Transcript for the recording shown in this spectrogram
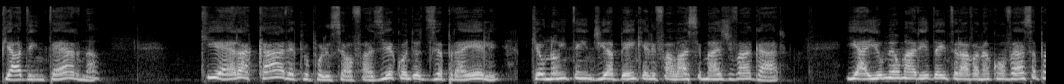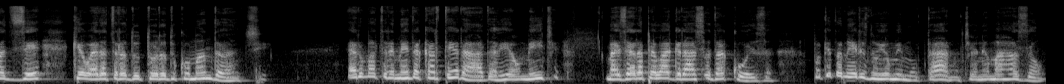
piada interna, que era a cara que o policial fazia quando eu dizia para ele que eu não entendia bem que ele falasse mais devagar. E aí o meu marido entrava na conversa para dizer que eu era tradutora do comandante. Era uma tremenda carteirada, realmente, mas era pela graça da coisa. Porque também eles não iam me multar, não tinha nenhuma razão.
